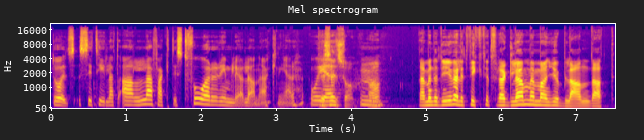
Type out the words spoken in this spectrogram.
då se till att alla faktiskt får rimliga löneökningar. Och Precis är, så. Mm. Ja. Nej, men det är ju väldigt viktigt, för där glömmer man ju ibland att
